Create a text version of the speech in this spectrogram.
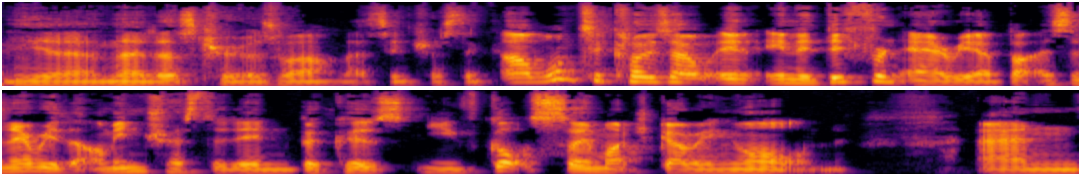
Yeah, no, that's true as well. That's interesting. I want to close out in, in a different area, but it's an area that I'm interested in because you've got so much going on. And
